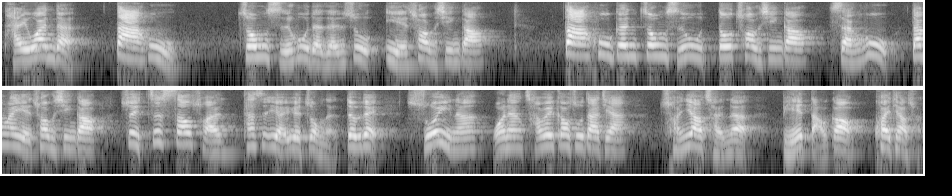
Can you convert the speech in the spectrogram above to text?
台湾的大户、中实户的人数也创新高，大户跟中实户都创新高，散户当然也创新高，所以这艘船它是越来越重的，对不对？所以呢，王良才会告诉大家，船要沉了。别祷告，快跳船。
